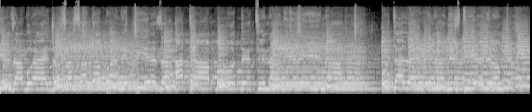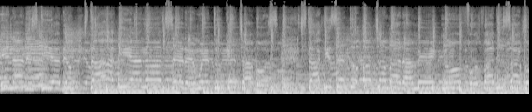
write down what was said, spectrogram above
Here a boy just a sat up on the piers a a talk about death in the arena. But I live in a the stadium, in a the stadium. Starkey and Hutch said them went to catch a bus. Starkey said to Hutch, but I make no fuss for this a government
